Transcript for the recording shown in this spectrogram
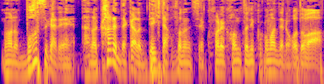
まあ、あの、ボスがね、あの、彼だからできたことなんですよ。これ本当にここまでのことは。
